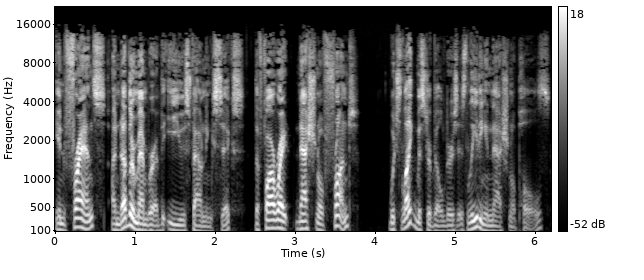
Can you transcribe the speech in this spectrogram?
In France, another member of the EU's founding six, the far right National Front, which, like Mr. Wilders, is leading in national polls,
